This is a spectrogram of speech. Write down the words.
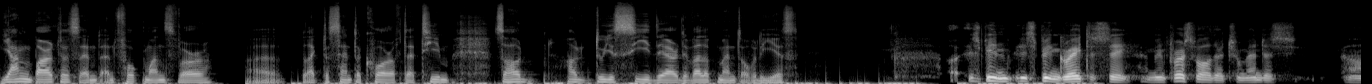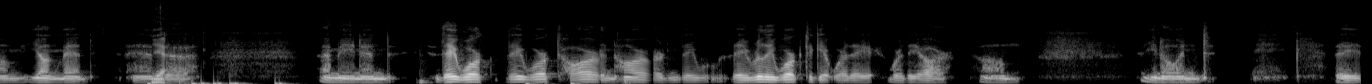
young Bartels and and Vogtmanns were uh, like the center core of that team. So how how do you see their development over the years? It's been it's been great to see. I mean, first of all, they're tremendous um, young men, and Yeah. uh, I mean, and they work they worked hard and hard. And they they really worked to get where they where they are. Um, you know, and they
